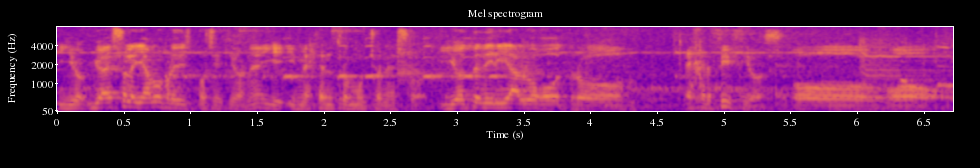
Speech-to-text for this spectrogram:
Yo, yo a eso le llamo predisposición, ¿eh? y, y me centro mucho en eso. Yo te diría luego otro, ejercicios o, o-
